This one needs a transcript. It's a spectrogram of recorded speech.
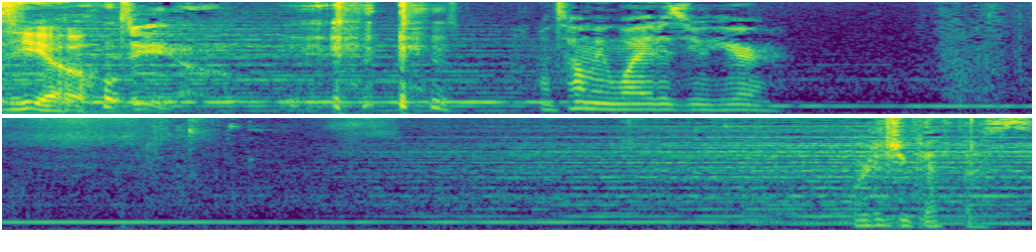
Ziio. Dio. Now tell me why it is you're here. Where did you get this?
